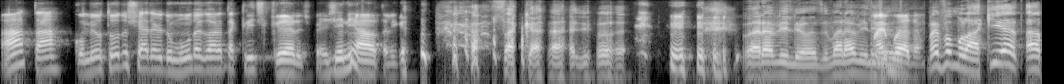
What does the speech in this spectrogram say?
ah, tá. Comeu todo o cheddar do mundo, agora tá criticando. Tipo, é genial, tá ligado? Sacanagem. Maravilhoso, maravilhoso. Mas, mano. Mas vamos lá, aqui a, a,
